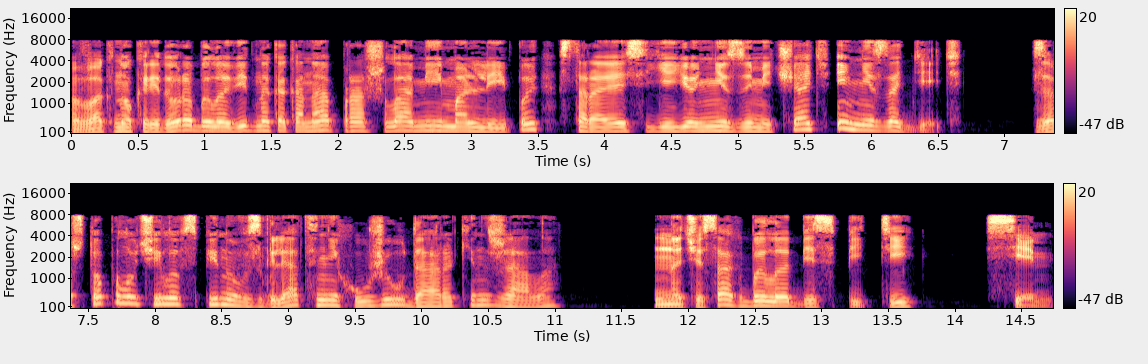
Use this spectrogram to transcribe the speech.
В окно коридора было видно, как она прошла мимо липы, стараясь ее не замечать и не задеть, за что получила в спину взгляд не хуже удара кинжала. На часах было без пяти семь.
